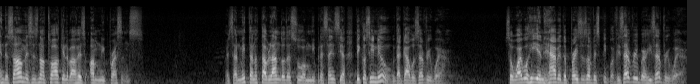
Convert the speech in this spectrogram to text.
And the psalmist is not talking about his omnipresence. El salmista no está hablando de su omnipresencia because he knew that God was everywhere. So why will he inhabit the praises of his people? If he's everywhere, he's everywhere.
